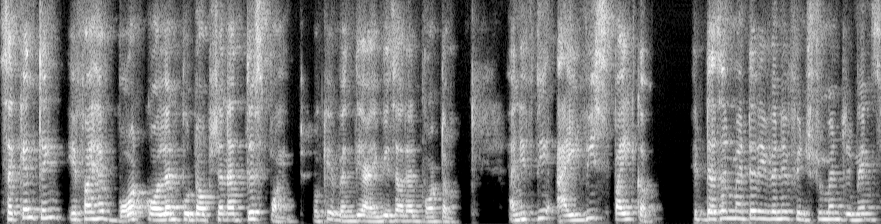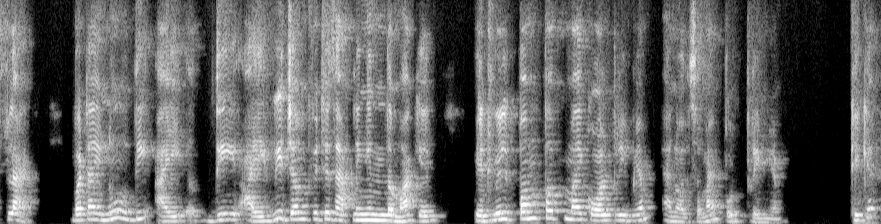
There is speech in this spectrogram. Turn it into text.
Second thing, if I have bought call and put option at this point, okay, when the IVs are at bottom, and if the IV spike up, it doesn't matter even if instrument remains flat but i know the i the iv jump which is happening in the market it will pump up my call premium and also my put premium. Okay?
